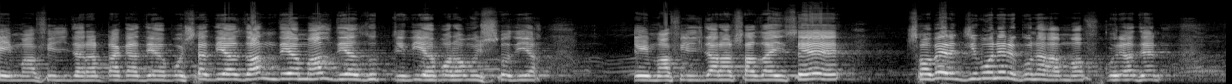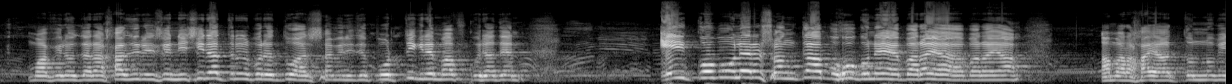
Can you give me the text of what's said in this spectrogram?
এই মাহফিল যারা টাকা দিয়া, পয়সা দিয়া, জান দিয়া, মাল দিয়া, যুক্তি দিয়া, পরামর্শ দিয়া, এই মাহফিল যারা সাজাইছে সবের জীবনের গুনাহ মাফ করে দেন। মাহফিলও যারা হাজির হয়েছে নিশিরাত্রের পরে দোয়ার স্বামীর যে প্রত্যেকরে মাফ করে দেন। এই কবুলের সংখ্যা বহু গুণে বাড়ায়া বাড়ায়া আমার হায়াত নবী,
